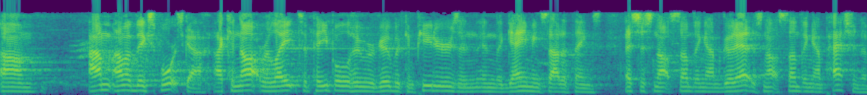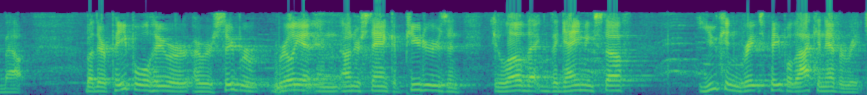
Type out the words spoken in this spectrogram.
Um, I'm, I'm a big sports guy. I cannot relate to people who are good with computers and, and the gaming side of things. That's just not something I'm good at. It's not something I'm passionate about. But there are people who are, who are super brilliant and understand computers and love that, the gaming stuff. You can reach people that I can never reach.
